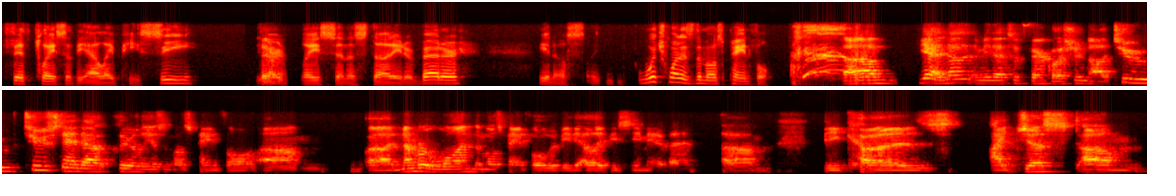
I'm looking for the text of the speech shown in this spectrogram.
fifth place at the LAPC, third yeah. place in a Stud 8 or better. You know, which one is the most painful? um, yeah, no, I mean that's a fair question. Uh, two two stand out clearly as the most painful. Um, uh, number one, the most painful would be the LAPC main event um, because I just um,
